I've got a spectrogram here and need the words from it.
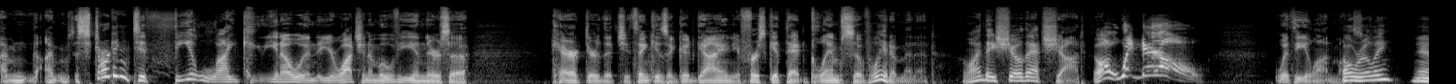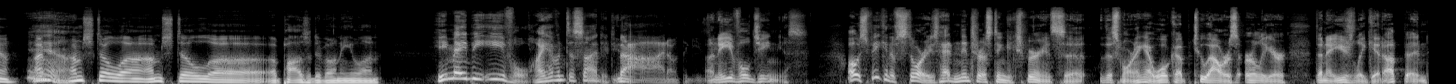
I'm I'm starting to feel like you know when you're watching a movie and there's a character that you think is a good guy, and you first get that glimpse of wait a minute, why'd they show that shot? Oh wait, no, with Elon Musk. Oh, really? Yeah. Yeah. I'm, I'm still uh, I'm still uh, a positive on Elon. He may be evil. I haven't decided yet. Nah, I don't think he's an evil genius. Oh, speaking of stories, had an interesting experience uh, this morning. I woke up two hours earlier than I usually get up and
